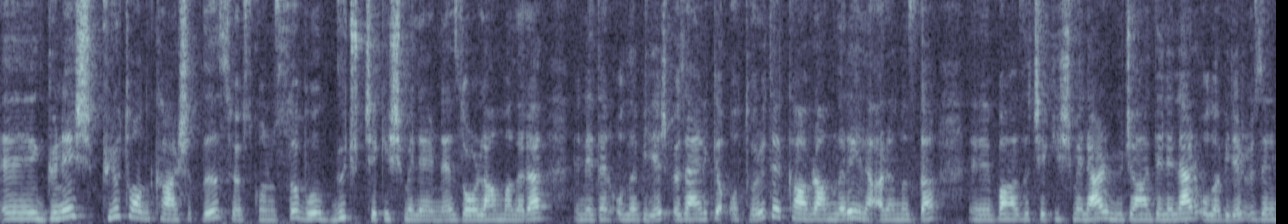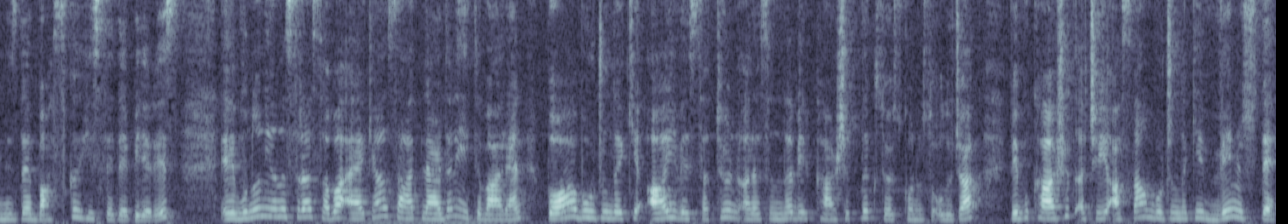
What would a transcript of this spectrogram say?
E, Güneş Plüton karşıtlığı söz konusu. Bu güç çekişmelerine, zorlanmalara neden olabilir. Özellikle otorite kavramlarıyla aramızda e, bazı çekişmeler, mücadeleler olabilir. Üzerimizde baskı hissedebiliriz. E, Bunun yanı sıra sabah erken saatlerden itibaren Boğa burcundaki Ay ve Satürn arasında bir karşıtlık söz konusu olacak ve bu karşıt açıyı Aslan burcundaki Venüs de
